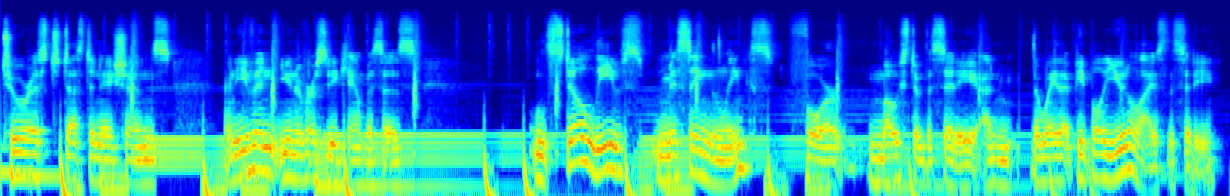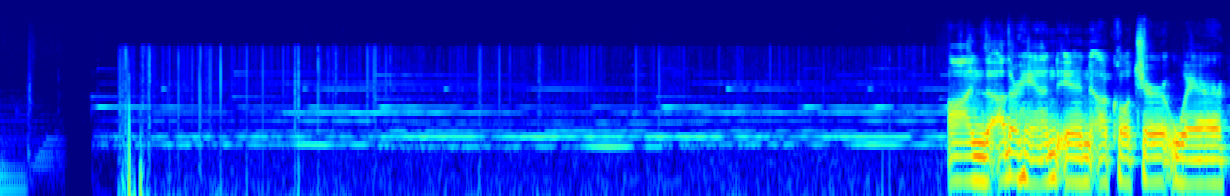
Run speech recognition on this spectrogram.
tourist destinations, and even university campuses still leaves missing links for most of the city and the way that people utilize the city. On the other hand, in a culture where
